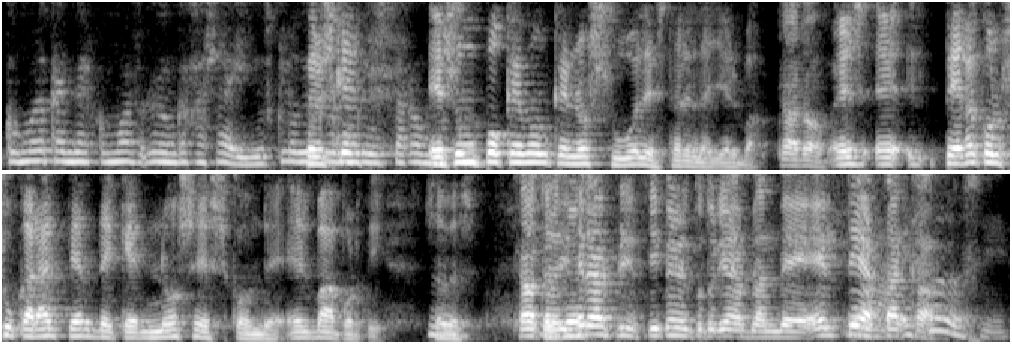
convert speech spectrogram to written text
¿Cómo lo cambias? ¿Cómo lo encajas ahí? Es que lo veo Pero es que destaca Es un Pokémon que no suele estar en la hierba. Claro. Es, eh, pega con su carácter de que no se esconde, él va por ti, ¿sabes? Claro, te lo dicen al principio en el tutorial, en plan de él te Ya, ataca. Eso lo sé.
